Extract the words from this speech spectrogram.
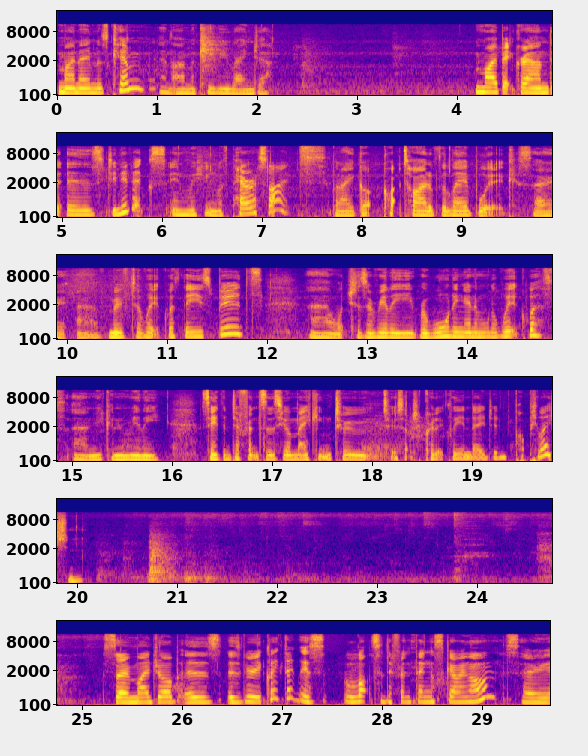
My name is Kim and I'm a Kiwi Ranger. My background is genetics and working with parasites, but I got quite tired of the lab work, so I've uh, moved to work with these birds, uh, which is a really rewarding animal to work with, and you can really see the differences you're making to, to such a critically endangered population. So my job is, is very eclectic. There's lots of different things going on. So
